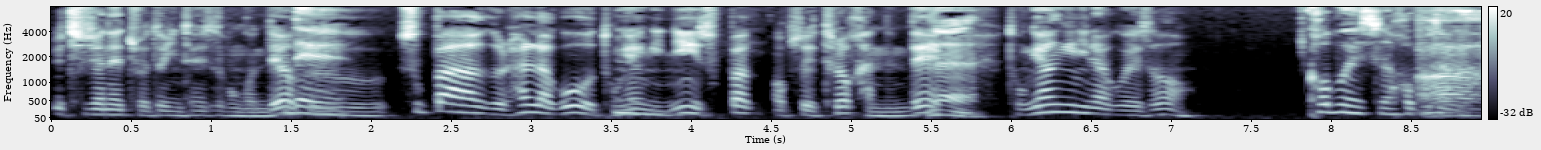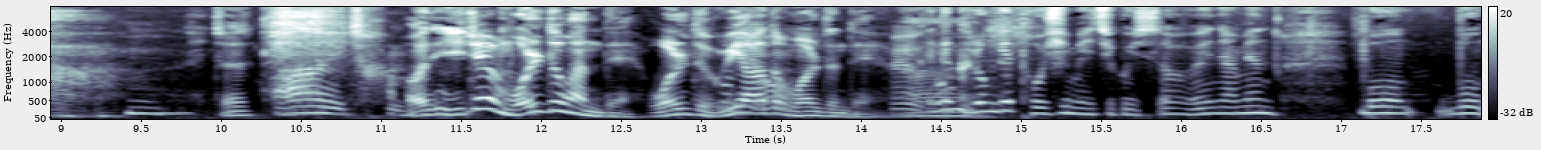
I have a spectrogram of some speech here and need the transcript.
며칠 전에 저도 인터넷에서 본 건데요. 네. 그 숙박을 하려고 동양인이 숙박업소에 들어갔는데 네. 동양인이라고 해서 거부했어. 거부당했다. 진짜 아이 참. 어, 이제 월드화인데 월드 위아더 월드인데. 네. 아, 근데 그런 게 더 심해지고 있어. 왜냐면, 뭐, 뭐,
